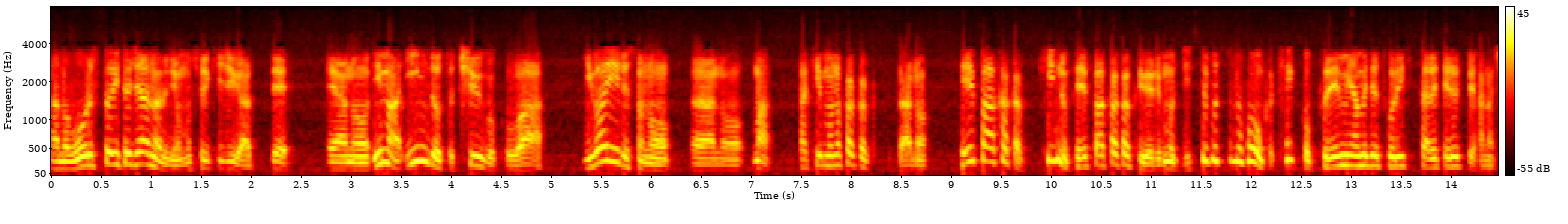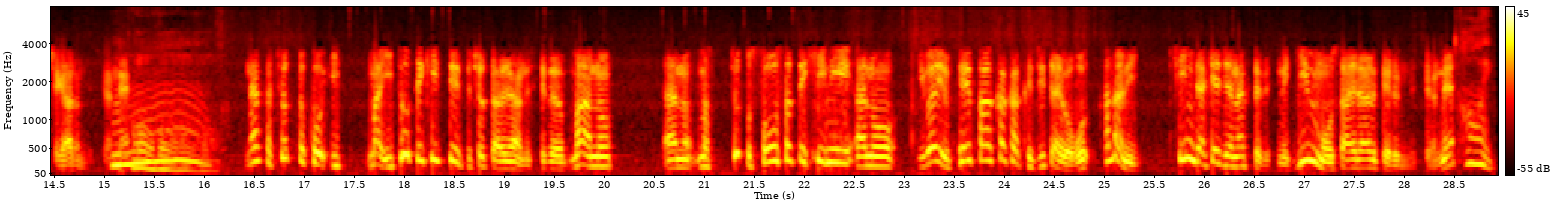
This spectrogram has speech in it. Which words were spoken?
あのウォール・ストリート・ジャーナルに面白い記事があって、えあの今、インドと中国はいわゆるそのあの、まあ、先物価格あのペーパー価格金のペーパー価格よりも実物の方が結構プレミアムで取引されてるっていう話があるんですよね。なんかちょっとこう、まあ、意図的っていうとちょっとあれなんですけど、まああのあのまあ、ちょっと操作的にあのいわゆるペーパー価格自体はかなり金だけじゃなくてですね銀も抑えられてるんですよね。はい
